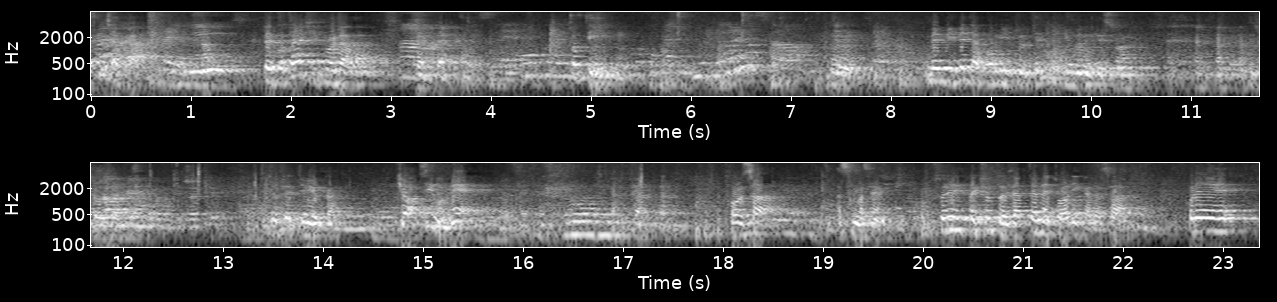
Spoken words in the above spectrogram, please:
取れちゃうかで答えしこれだもん取っていい？うん。Maybe better for me to take even this one. ちょっとやってみようか。今日暑いもんね。これさすみません。それやっぱりちょっとやってないと悪いからさこれ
